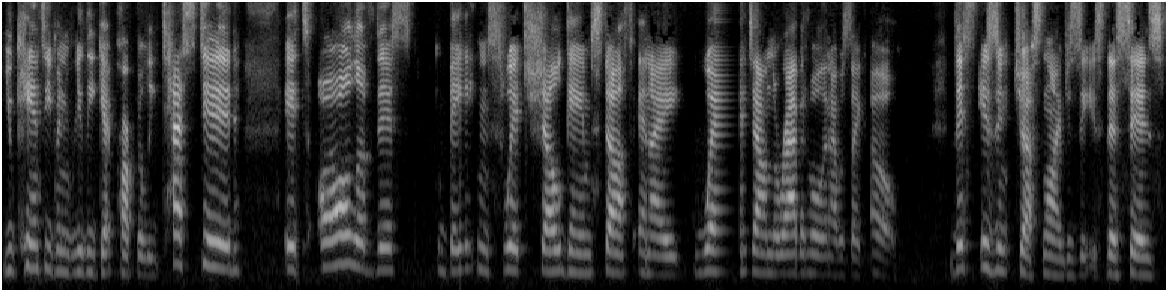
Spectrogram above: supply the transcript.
You can't even really get properly tested. It's all of this bait and switch shell game stuff. And I went down the rabbit hole and I was like, oh, this isn't just Lyme disease. This is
